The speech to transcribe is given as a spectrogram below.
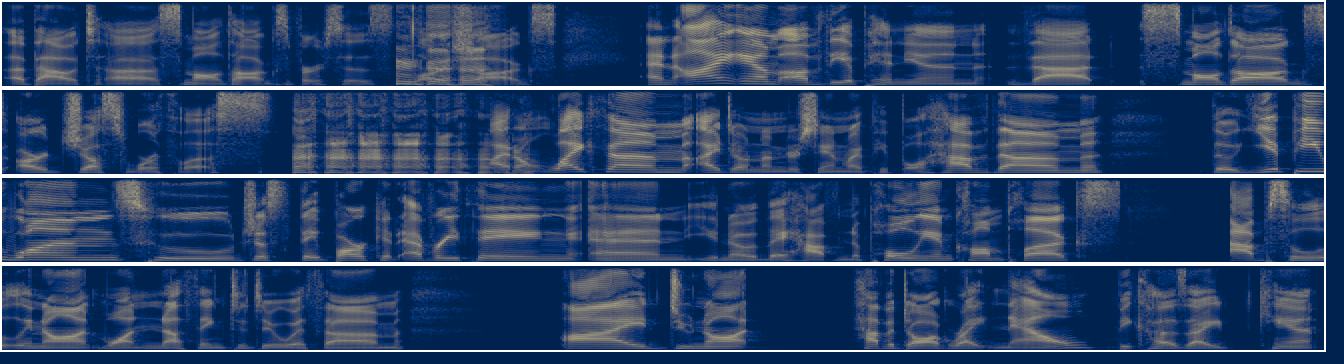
about uh, small dogs versus large dogs, and I am of the opinion that small dogs are just worthless. I don't like them. I don't understand why people have them. The yippy ones who just they bark at everything and you know they have Napoleon complex. Absolutely not. Want nothing to do with them. I do not have a dog right now because I can't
